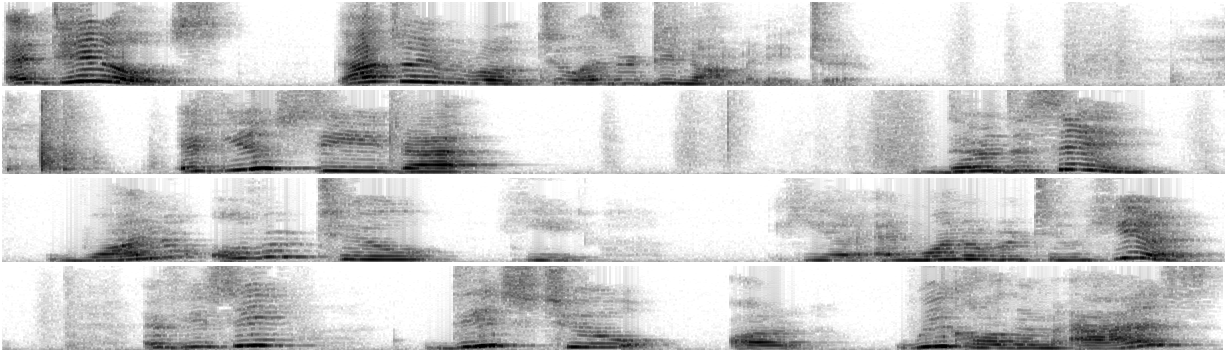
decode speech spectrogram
and tails. That's why we wrote 2 as our denominator. If you see that they're the same, 1 over 2 here, here and 1 over 2 here. If you see, these two are, we call them as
